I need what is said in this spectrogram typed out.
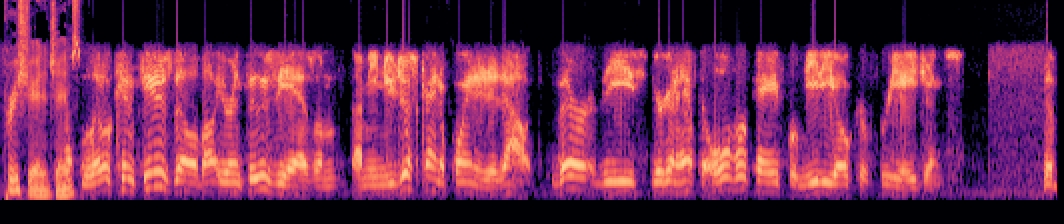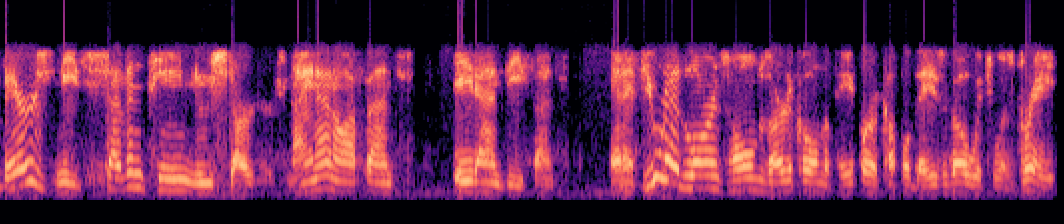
Appreciate it, James. A little confused though about your enthusiasm. I mean, you just kind of pointed it out. There, are these you're going to have to overpay for mediocre free agents. The Bears need 17 new starters, nine on offense, eight on defense. And if you read Laurence Holmes' article in the paper a couple days ago, which was great,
